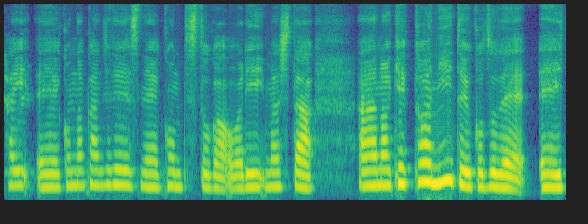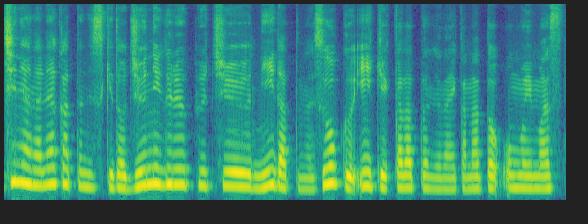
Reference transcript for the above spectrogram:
はい、えー、こんな感じでですね、コンテストが終わりました。あの、結果は2位ということで、えー、1位にはなれなかったんですけど、12グループ中2位だったので、すごくいい結果だったんじゃないかなと思います。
